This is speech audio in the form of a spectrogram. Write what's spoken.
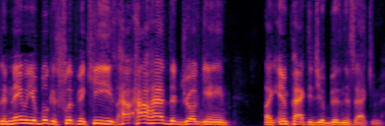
The name of your book is Flipping Keys. How how has the drug game like impacted your business acumen?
